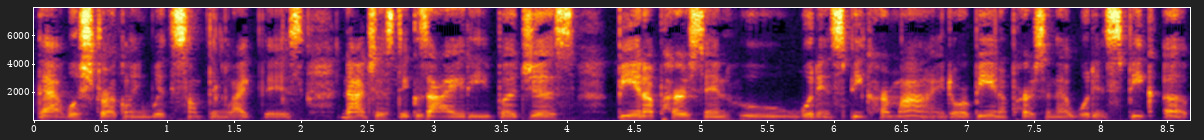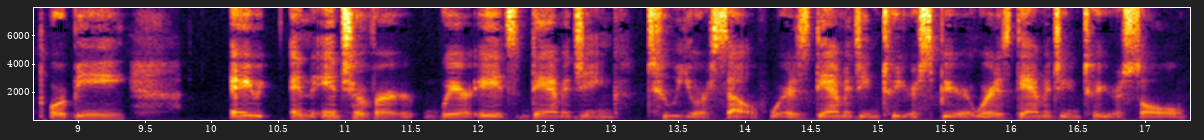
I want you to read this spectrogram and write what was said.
that was struggling with something like this. Not just anxiety, but just being a person who wouldn't speak her mind or being a person that wouldn't speak up or being a an introvert where it's damaging to yourself, where it's damaging to your spirit, where it's damaging to your soul.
